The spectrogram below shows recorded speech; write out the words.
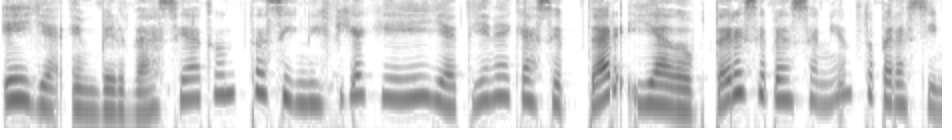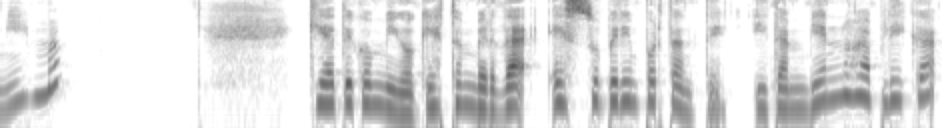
ella en verdad sea tonta, significa que ella tiene que aceptar y adoptar ese pensamiento para sí misma. Quédate conmigo, que esto en verdad es súper importante y también nos aplica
